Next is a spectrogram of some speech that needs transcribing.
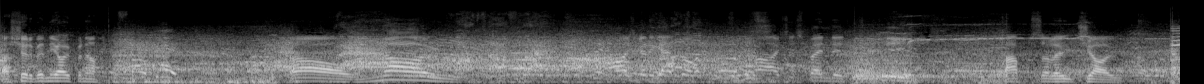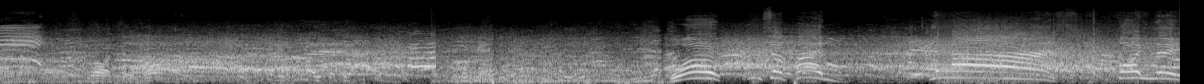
That should have been the opener. Oh no. Oh, he's going to get booked. Oh, he's suspended. Absolute joke. Whoa! It's a pen! Yes! Finally!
